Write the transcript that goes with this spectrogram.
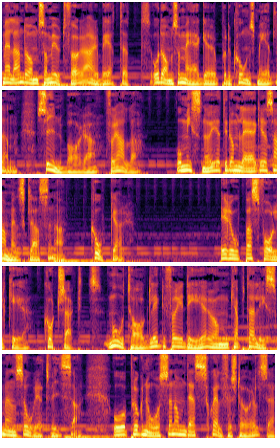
mellan de som utför arbetet och de som äger produktionsmedlen synbara för alla och missnöjet i de lägre samhällsklasserna kokar. Europas folk är, kort sagt, mottaglig för idéer om kapitalismens orättvisa och prognosen om dess självförstörelse.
